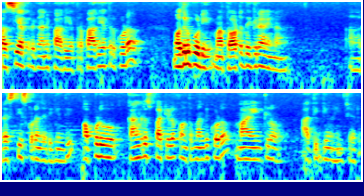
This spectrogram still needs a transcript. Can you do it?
బస్ యాత్ర కానీ పాదయాత్ర పాదయాత్ర కూడా మధురపూడి మా తోట దగ్గర ఆయన రెస్ట్ తీసుకోవడం జరిగింది. అప్పుడు కాంగ్రెస్ పార్టీలో కొంతమంది కూడా మా ఇంట్లో ఆతిథ్యం వహించారు.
